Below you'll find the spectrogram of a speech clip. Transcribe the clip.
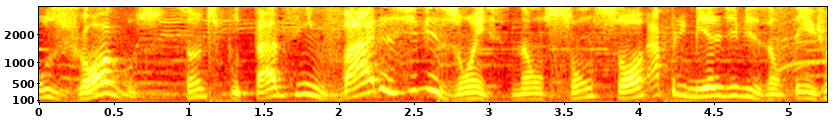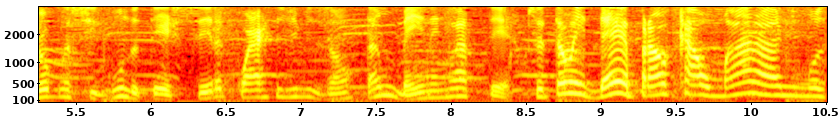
Os jogos são disputados em várias divisões, não são só a primeira divisão. Tem jogo na segunda, terceira, quarta divisão também na Inglaterra. Pra você ter uma ideia, para acalmar a animosidade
